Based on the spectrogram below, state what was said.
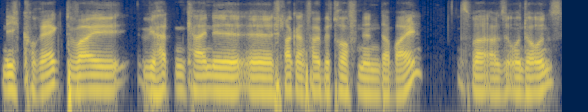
nicht korrekt, weil wir hatten keine äh, Schlaganfallbetroffenen dabei. Das war also unter uns.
